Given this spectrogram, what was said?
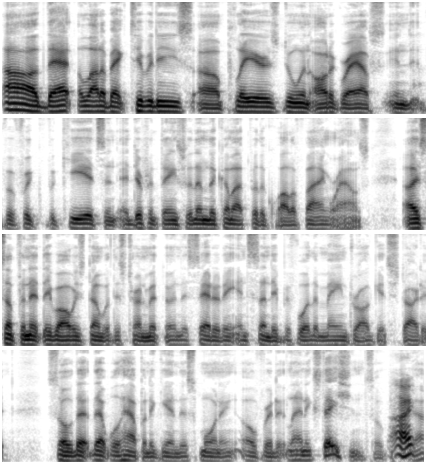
Uh, that a lot of activities, uh, players doing autographs in, for, for, for kids and, and different things for them to come out for the qualifying rounds. Uh, it's something that they've always done with this tournament during the Saturday and Sunday before the main draw gets started. So that, that will happen again this morning over at Atlantic Station. So All right. yeah,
